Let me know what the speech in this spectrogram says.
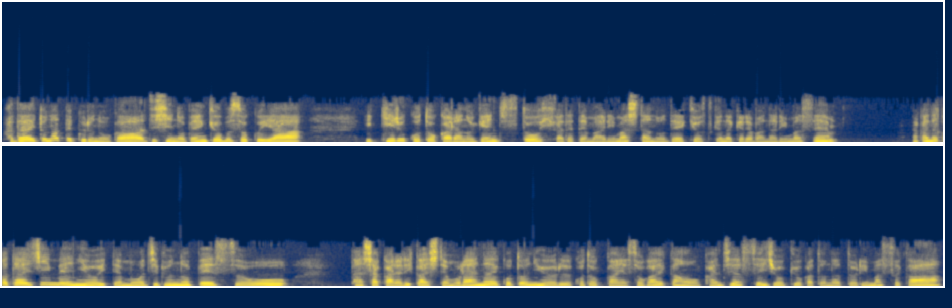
課題となってくるのが自身の勉強不足や生きることからの現実逃避が出てまいりましたので気をつけなければなりません。なかなか対人面においても自分のペースを他者から理解してもらえないことによる孤独感や疎外感を感じやすい状況下となっておりますが、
